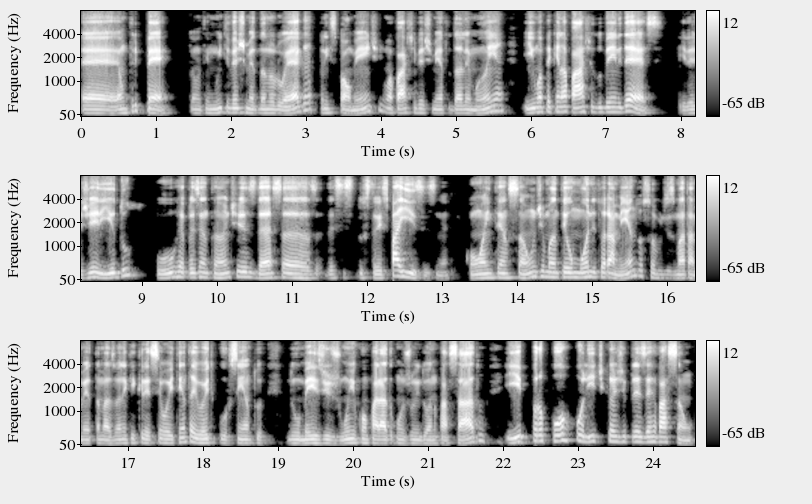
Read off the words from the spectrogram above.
é, é, um tripé. Então tem muito investimento da Noruega, principalmente, uma parte de investimento da Alemanha e uma pequena parte do BNDES. Ele é gerido por representantes dessas, desses, dos três países, né? Com a intenção de manter o monitoramento sobre o desmatamento da Amazônia, que cresceu 88% no mês de junho, comparado com junho do ano passado, e propor políticas de preservação,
